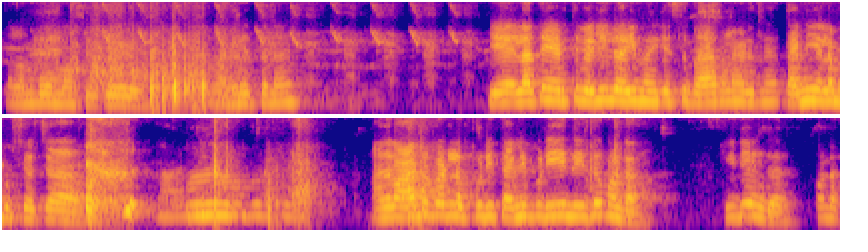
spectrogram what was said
கிளம்புவோமா சொல்லிட்டு. மணி எத்தனை? ஏ எல்லாத்தையும் எடுத்து வெளியில் வை மகேஷ். பேக்கெல்லாம் எடுங்க. தண்ணி எல்லாம் பிடிச்சாச்சா அந்த வாட்டர் பாட்டில் பிடி தண்ணி பிடி. இந்த இதை கொண்டா. இது எங்க? கொண்டா.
